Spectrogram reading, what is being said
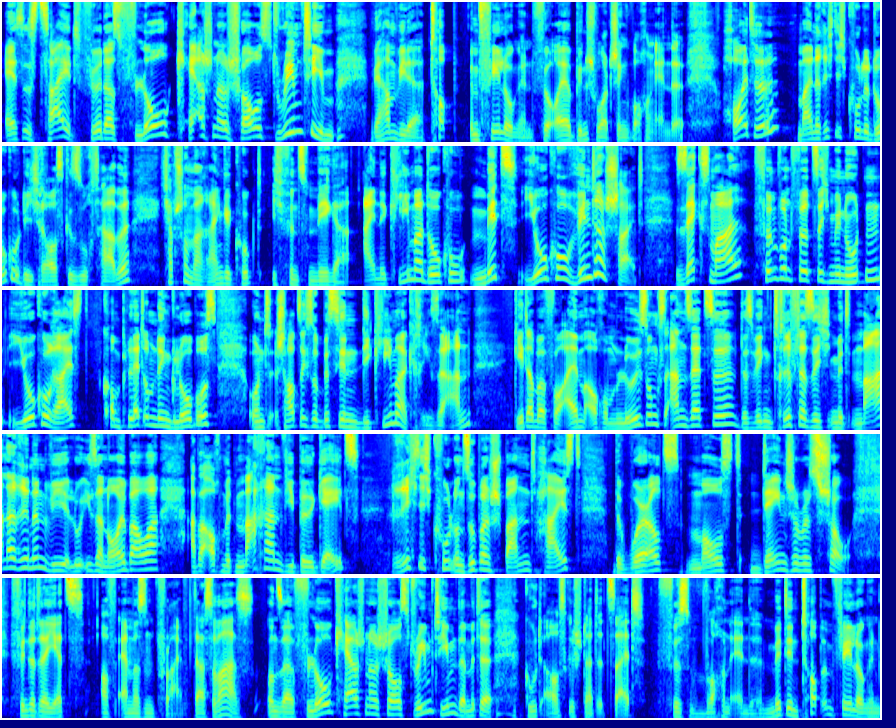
Es ist Zeit für das Flo Kerschner Show Stream Team. Wir haben wieder Top-Empfehlungen für euer Binge-Watching-Wochenende. Heute meine richtig coole Doku, die ich rausgesucht habe. Ich habe schon mal reingeguckt. Ich find's mega. Eine Klimadoku mit Joko Winterscheid. Sechsmal, 45 Minuten. Joko reist komplett um den Globus und schaut sich so ein bisschen die Klimakrise an geht aber vor allem auch um Lösungsansätze. Deswegen trifft er sich mit Mahnerinnen wie Luisa Neubauer, aber auch mit Machern wie Bill Gates. Richtig cool und super spannend heißt The World's Most Dangerous Show. Findet ihr jetzt auf Amazon Prime. Das war's. Unser Flo Kerschner Show Stream Team, damit ihr gut ausgestattet seid fürs Wochenende mit den Top-Empfehlungen.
